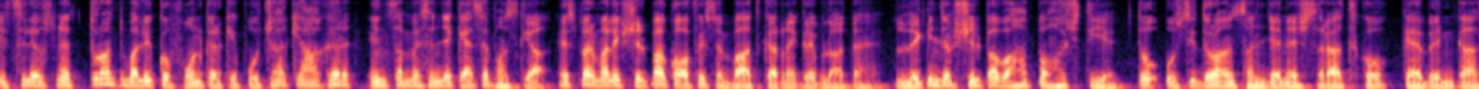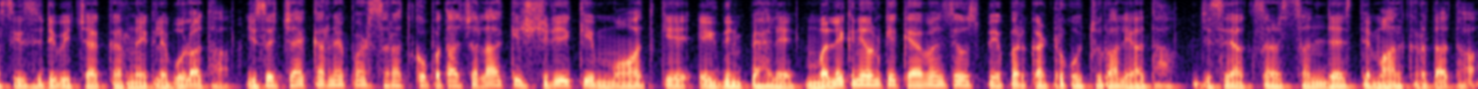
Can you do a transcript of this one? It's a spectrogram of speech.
इसलिए उसने तुरंत मलिक को फ़ोन करके पूछा कि आखिर इन सब में संजय कैसे फंस गया? इस पर मलिक शिल्पा को ऑफ़िस में बात करने के लिए बुलाता है। लेकिन जब शिल्पा वहाँ पहुँचती है तो उसी दौरान संजय ने शरद को कैबिन का सीसीटीवी चेक करने के लिए बोला था, जिसे चेक करने पर शरद को पता चला की श्री की मौत के एक दिन पहले मलिक ने उनके कैबिन से उस पेपर कटर को चुरा लिया था, जिसे अक्सर संजय इस्तेमाल करता था।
